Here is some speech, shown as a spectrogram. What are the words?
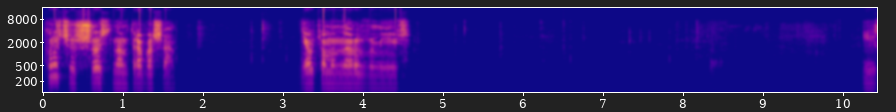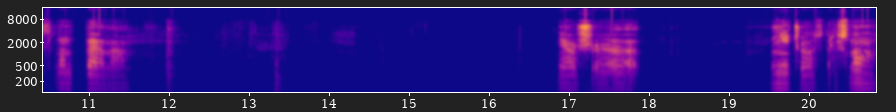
Коротше, щось нам треба ще. Я в цьому не розуміюсь. Ісланд Пена. Я ж е, нічого страшного.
